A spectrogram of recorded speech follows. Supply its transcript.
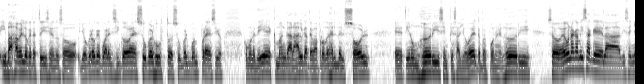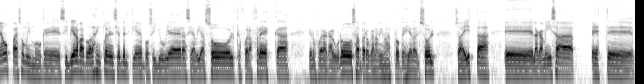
y vas a ver lo que te estoy diciendo. So, yo creo que 45 dólares es súper justo, es súper buen precio. Como les dije, es manga larga, te va a proteger del sol. Eh, tiene un hoodie, si empieza a llover te puedes poner el hoodie. So, es una camisa que la diseñamos para eso mismo, que sirviera para todas las inclemencias del tiempo, si lloviera, si había sol, que fuera fresca, que no fuera calurosa, pero que a la misma vez protegiera del sol. So, ahí está eh, la camisa, este,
